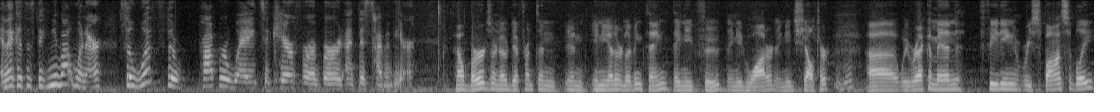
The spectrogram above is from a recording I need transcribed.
and that gets us thinking about winter. So, what's the proper way to care for a bird at this time of year? Well, birds are no different than in any other living thing. They need food, they need water, they need shelter. Uh, we recommend feeding responsibly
